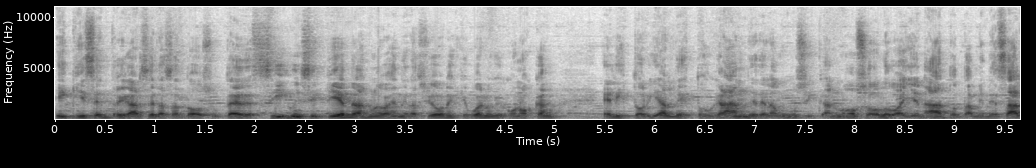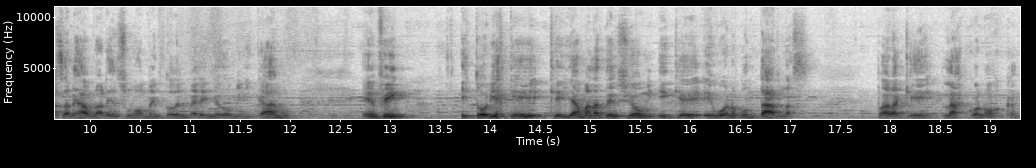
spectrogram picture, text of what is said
y quise entregárselas a todos ustedes. Sigo insistiendo en las nuevas generaciones que bueno que conozcan el historial de estos grandes de la música, no solo vallenato, también de salsa, les hablaré en su momento del merengue dominicano. En fin, historias que, que llaman la atención y que es bueno contarlas para que las conozcan.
